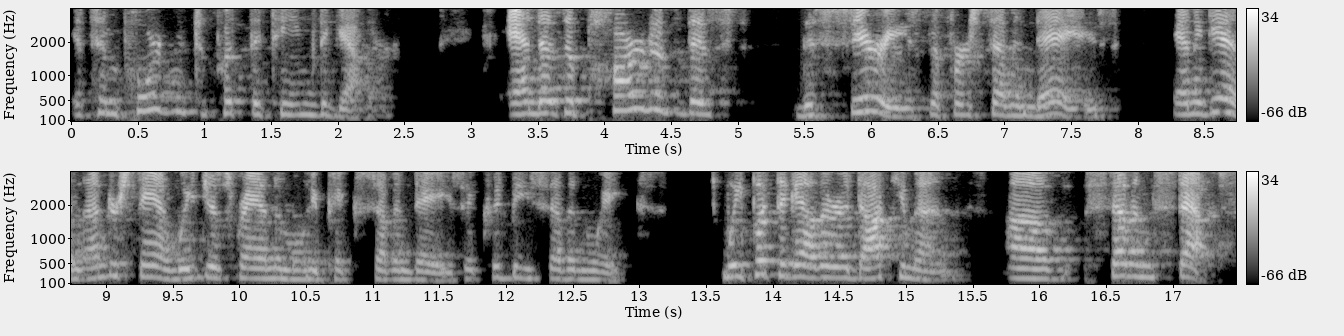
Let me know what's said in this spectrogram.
it's important to put the team together. And as a part of this, this series, the first seven days, and again, understand we just randomly picked seven days. It could be seven weeks. We put together a document of seven steps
